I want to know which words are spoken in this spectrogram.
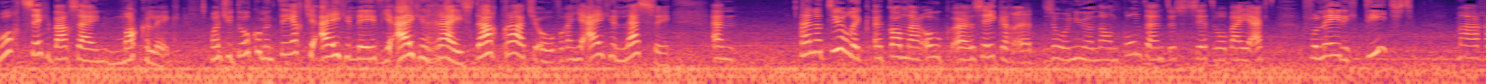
wordt zichtbaar zijn makkelijk. Want je documenteert je eigen leven, je eigen reis. Daar praat je over. En je eigen lessen. En, en natuurlijk eh, kan daar ook uh, zeker uh, zo nu en dan content tussen zitten waarbij je echt volledig teacht. Maar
